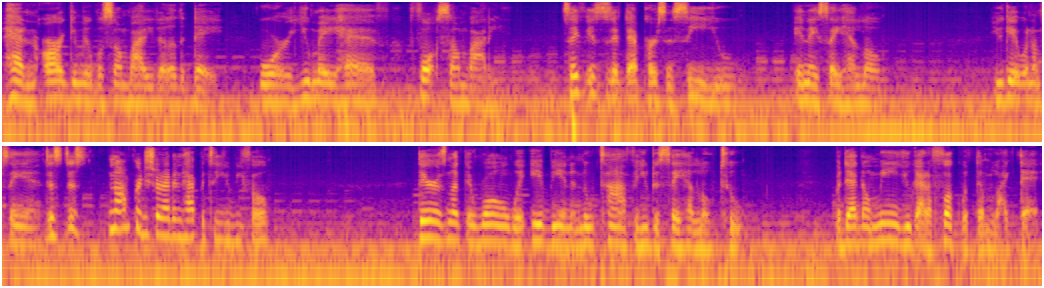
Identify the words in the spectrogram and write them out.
had an argument with somebody the other day, or you may have fought somebody. Say, for instance, if that person see you and they say hello, you get what I'm saying? Just, just, no, I'm pretty sure that didn't happen to you before. There is nothing wrong with it being a new time for you to say hello to. But that don't mean you gotta fuck with them like that.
